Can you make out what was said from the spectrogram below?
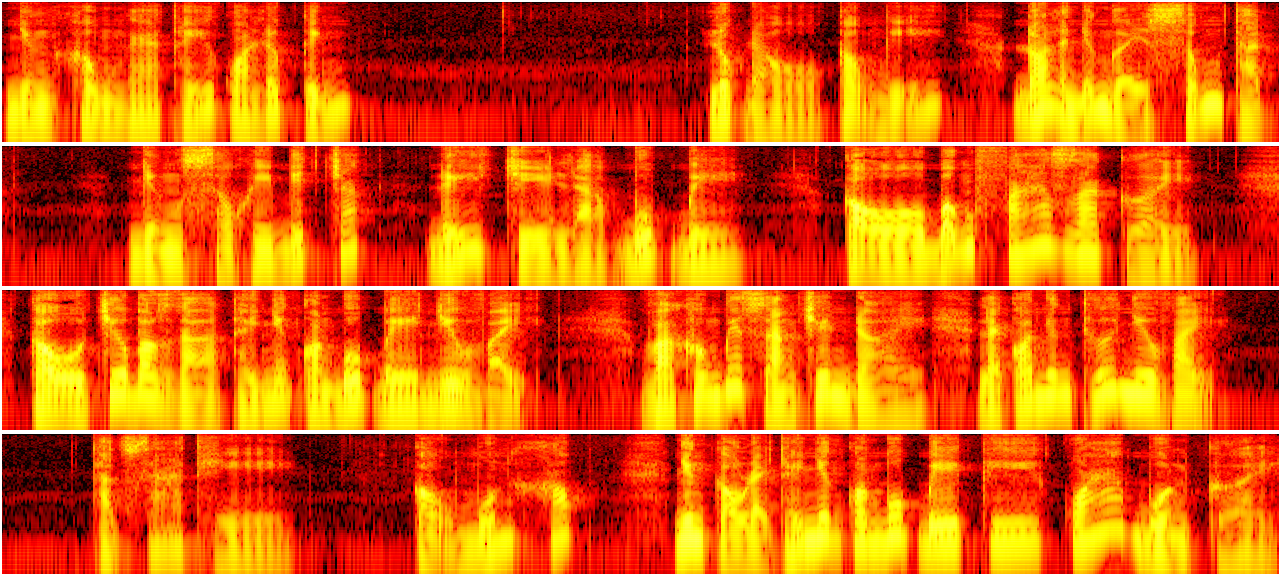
Nhưng không nghe thấy qua lớp kính. Lúc đầu cậu nghĩ đó là những người sống thật. Nhưng sau khi biết chắc đấy chỉ là búp bê, cậu bỗng phá ra cười. Cậu chưa bao giờ thấy những con búp bê như vậy và không biết rằng trên đời lại có những thứ như vậy. Thật ra thì cậu muốn khóc, nhưng cậu lại thấy những con búp bê kia quá buồn cười.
